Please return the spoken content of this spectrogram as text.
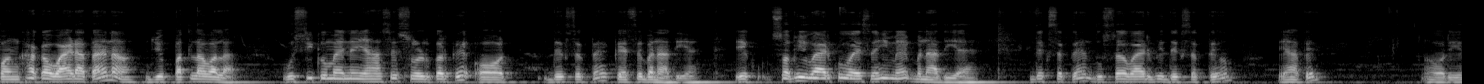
पंखा का वायर आता है ना, जो पतला वाला उसी को मैंने यहाँ से सोल्ड करके और देख सकते हैं कैसे बना दिया है। एक सभी वायर को वैसे ही मैं बना दिया है। देख सकते हैं, दूसरा वायर भी देख सकते हो यहाँ पे और ये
